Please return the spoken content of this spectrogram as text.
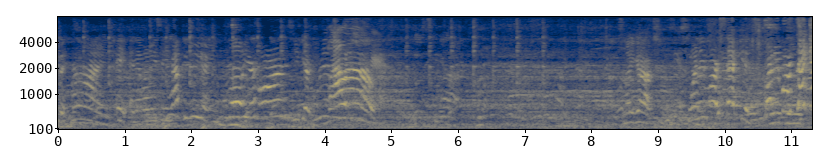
do it. Nine, eight. And then when we say Happy New Year, you blow your horns, you get really loud. Oh my gosh. 20 more seconds. 20 more seconds.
